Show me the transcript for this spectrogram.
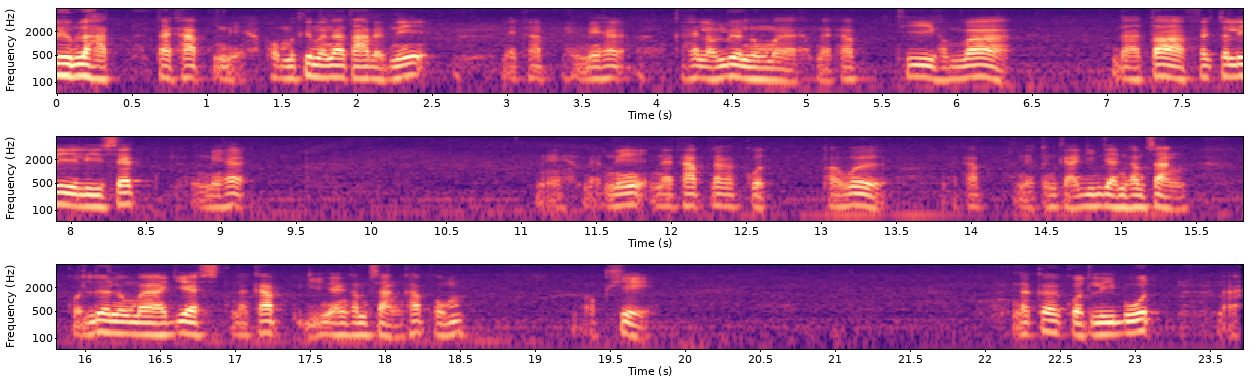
ลืมรหัสนะครับเนี่ยพอมันขึ้นมาหน้าตาแบบนี้นะครับเห็นไหมฮะให้เราเลื่อนลงมานะครับ ที่คำว่า data factory reset เห็นไหมฮะเนี่ยแบบนี้นะครับแล้วก็กด power นะครับเนี่ยเป็นการยืนยันคำสั่งกดเลื่อนลงมา yes นะครับยืนยันคำสั่งครับผม โอเค แล้วก็กด reboot นะ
